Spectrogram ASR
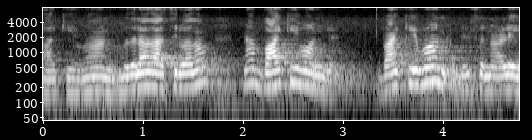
பாக்கியவான். முதலாவது ஆசீர்வாதம் நான் பாக்கியவான்கள். பாக்கியவான் அப்படின்னு சொன்னாலே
